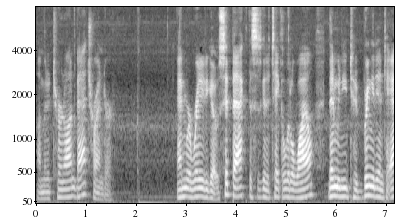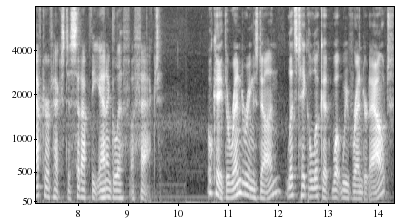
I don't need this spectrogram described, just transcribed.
I'm going to turn on batch render. And we're ready to go. Sit back. This is going to take a little while. Then we need to bring it into After Effects to set up the anaglyph effect. Okay, the rendering's done. Let's take a look at what we've rendered out.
